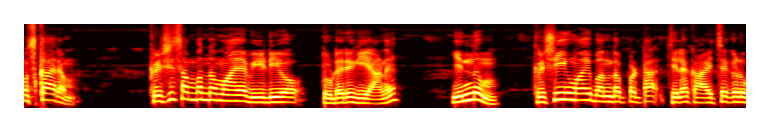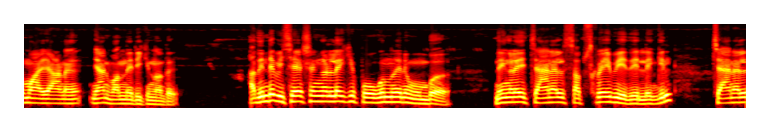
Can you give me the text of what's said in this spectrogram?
നമസ്കാരം. കൃഷി സംബന്ധമായ വീഡിയോ തുടരുകയാണ്. ഇന്നും കൃഷിയുമായി ബന്ധപ്പെട്ട ചില കാഴ്ചകളുമായാണ് ഞാൻ വന്നിരിക്കുന്നത്. അതിന്റെ വിശേഷങ്ങളിലേക്ക് പോകുന്നതിന് മുമ്പ് നിങ്ങൾ ഈ ചാനൽ സബ്സ്ക്രൈബ് ചെയ്തില്ലെങ്കിൽ ചാനൽ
